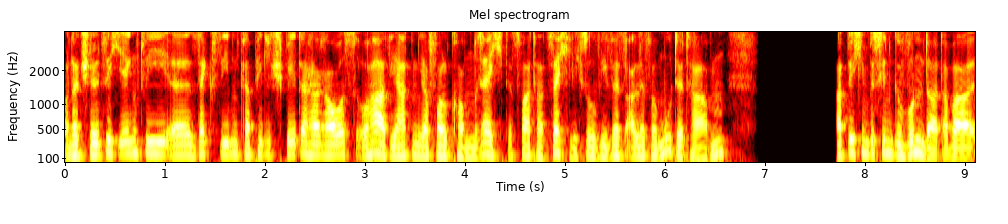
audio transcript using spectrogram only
Und dann stellt sich irgendwie äh, sechs, sieben Kapitel später heraus, oha, wir hatten ja vollkommen recht. Es war tatsächlich so, wie wir es alle vermutet haben. Hat mich ein bisschen gewundert, aber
